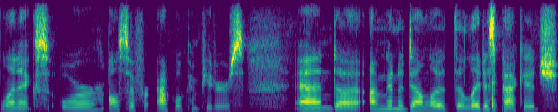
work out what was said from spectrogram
Linux, or also for Apple computers. And uh, I'm going to download the latest package,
